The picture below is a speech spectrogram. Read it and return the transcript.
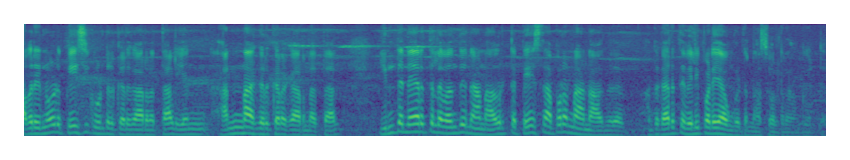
அவர் என்னோடு பேசி கொண்டிருக்கிற காரணத்தால் என் அண்ணாக இருக்கிற காரணத்தால் இந்த நேரத்தில் வந்து நான் அவர்கிட்ட பேசின அப்புறம் நான் அந்த அந்த கருத்தை வெளிப்படையாக அவங்ககிட்ட நான் சொல்கிறேன் அவங்ககிட்ட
